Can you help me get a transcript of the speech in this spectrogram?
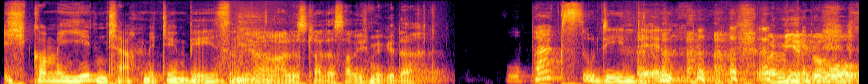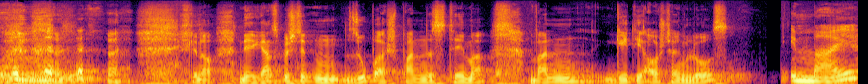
Ich komme jeden Tag mit dem Besen. Ja, alles klar, das habe ich mir gedacht. Wo packst du den denn? Bei mir im Büro. genau. Nee, ganz bestimmt ein super spannendes Thema. Wann geht die Ausstellung los? Im Mai.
